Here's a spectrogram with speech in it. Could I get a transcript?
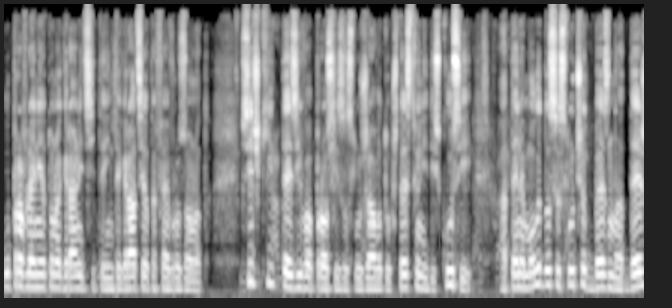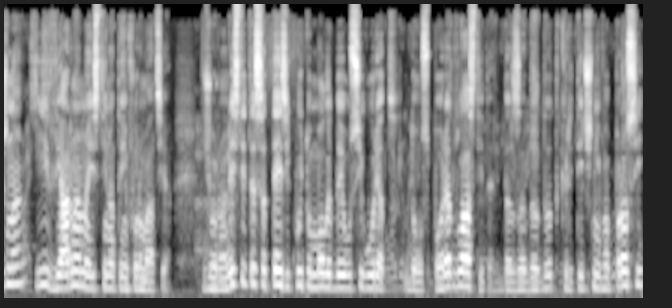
управлението на границите, интеграцията в еврозоната. Всички тези въпроси заслужават обществени дискусии, а те не могат да се случат без надежна и вярна на истината информация. Журналистите са тези, които могат да я осигурят, да успорят властите, да зададат критични въпроси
